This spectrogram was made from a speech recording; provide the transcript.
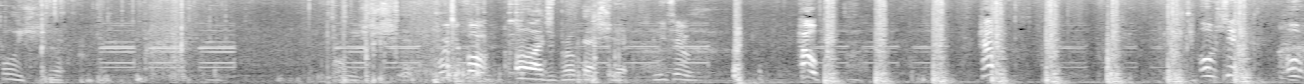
Holy shit. Holy shit. Where's your phone? Oh, I just broke that shit. Me too. Help. Help. Oh shit. Oh.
